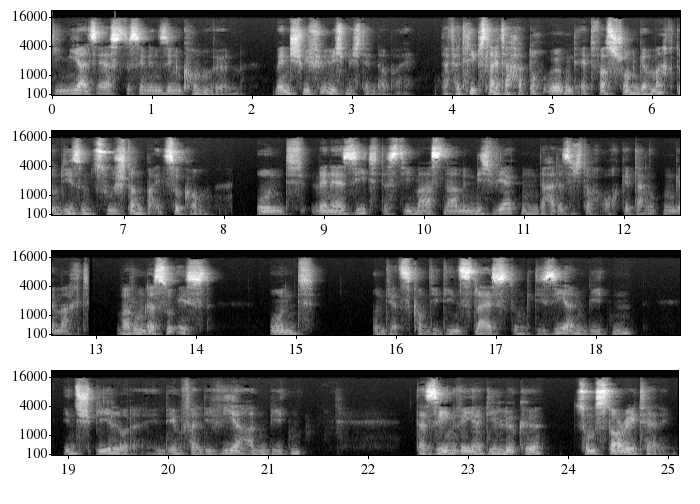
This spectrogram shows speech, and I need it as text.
die mir als erstes in den Sinn kommen würden. Mensch, wie fühle ich mich denn dabei? Der Vertriebsleiter hat doch irgendetwas schon gemacht, um diesem Zustand beizukommen. Und wenn er sieht, dass die Maßnahmen nicht wirken, da hat er sich doch auch Gedanken gemacht, warum das so ist. Und, und jetzt kommt die Dienstleistung, die Sie anbieten, ins Spiel oder in dem Fall die wir anbieten, da sehen wir ja die Lücke zum Storytelling.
